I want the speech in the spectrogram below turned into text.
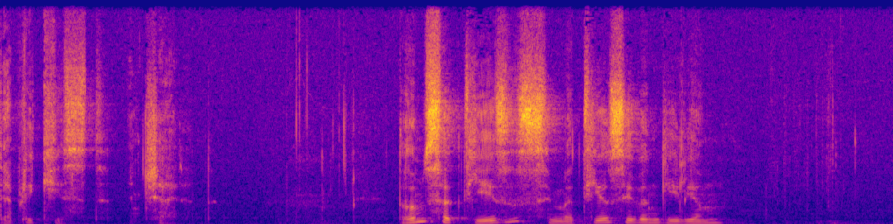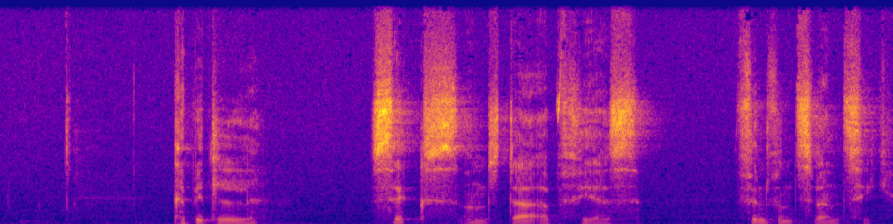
Der Blick ist entscheidend. Darum sagt Jesus im Matthäus-Evangelium, Kapitel 6 und da ab Vers 25.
